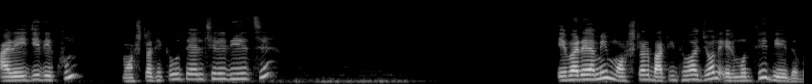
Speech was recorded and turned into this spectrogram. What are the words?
আর এই যে দেখুন, মশলা থেকেও তেল ছেড়ে দিয়েছে। এবারে আমি মশলার বাটি ধোয়া জল এর মধ্যে দিয়ে দেব।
